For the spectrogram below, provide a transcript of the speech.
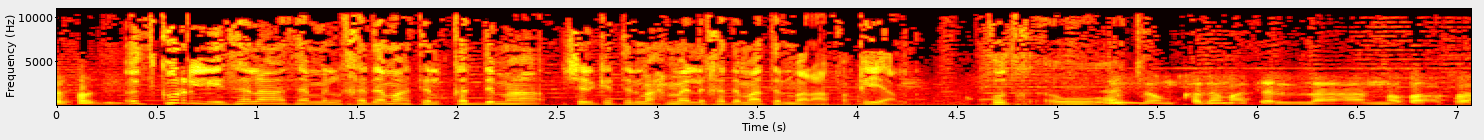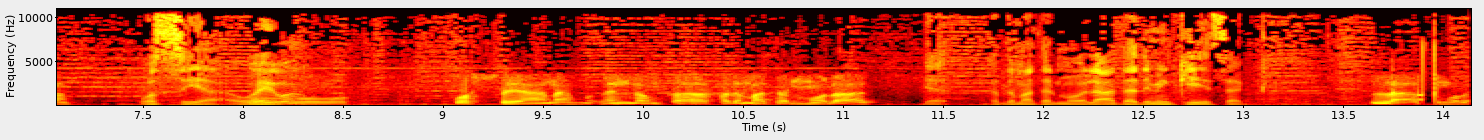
اتفقنا. اذكر لي ثلاثة من الخدمات اللي تقدمها شركة المحمل لخدمات المرافق. يلا خذ. و... عندهم خدمات النظافة والصيانة أيوة. و- والصيانة عندهم خدمات المولات. خدمات المولات هذه من كيسك. لا م...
